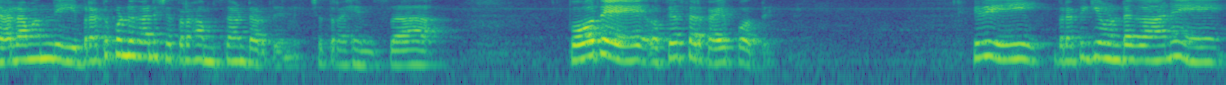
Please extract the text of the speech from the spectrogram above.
చాలామంది బ్రతకుండగానే చిత్రహింస అంటారు దీన్ని. చిత్రహింస. పోతే ఒకేసారికి అయిపోద్ది. ఇది బ్రతికి ఉండగానే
